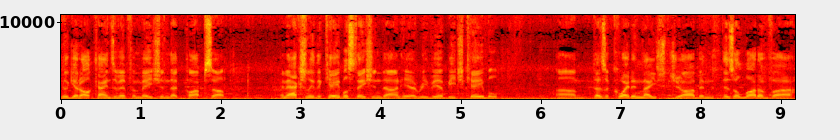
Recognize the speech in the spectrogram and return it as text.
you'll get all kinds of information that pops up. And actually, the cable station down here, Revere Beach Cable, um, does a quite a nice job. And there's a lot of uh,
